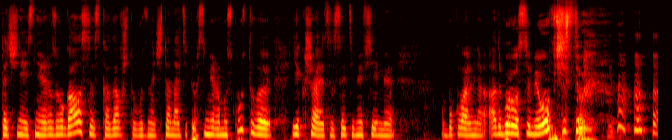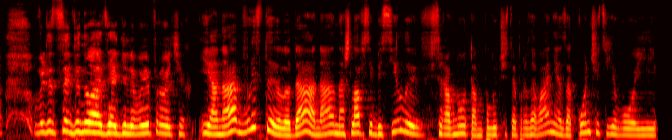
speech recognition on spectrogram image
точнее, с ней разругался, сказав, что вот, значит, она теперь с миром искусства якшается с этими всеми буквально отбросами общества в лице Бенуа Дягилева и прочих. И она выстояла, да, она нашла в себе силы все равно там получить образование, закончить его, и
